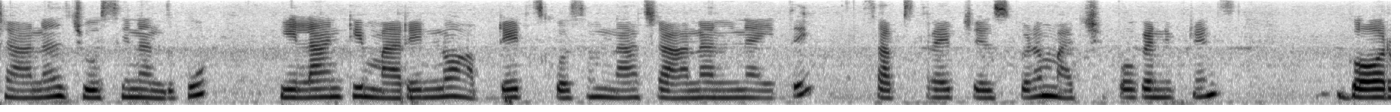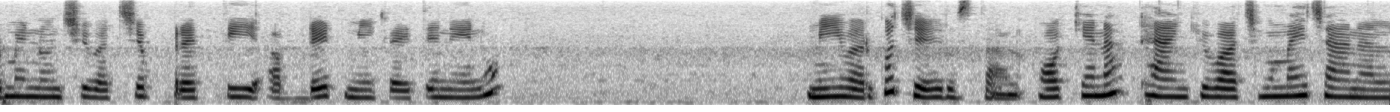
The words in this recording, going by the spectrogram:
ఛానల్ చూసినందుకు ఇలాంటి మరెన్నో అప్డేట్స్ కోసం నా ఛానల్ని అయితే సబ్స్క్రైబ్ చేసుకోవడం మర్చిపోకండి ఫ్రెండ్స్. గవర్నమెంట్ నుంచి వచ్చే ప్రతి అప్డేట్ మీకైతే నేను మీ వరకు చేరుస్తాను. ఓకేనా? Thank you watching my channel.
